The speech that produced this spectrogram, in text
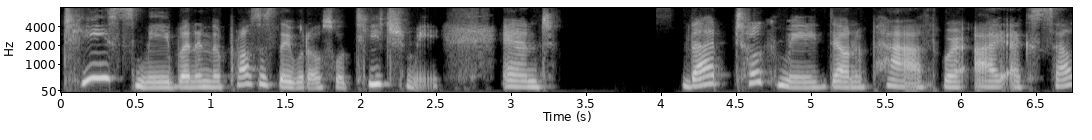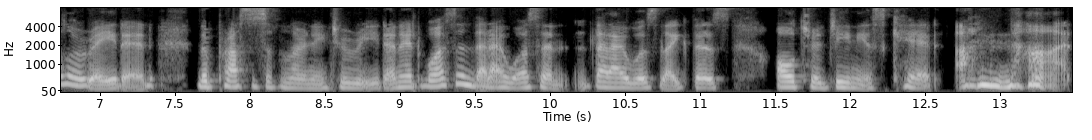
tease me, but in the process, they would also teach me. And that took me down a path where I accelerated the process of learning to read. And it wasn't that I wasn't, that I was like this ultra genius kid. I'm not.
